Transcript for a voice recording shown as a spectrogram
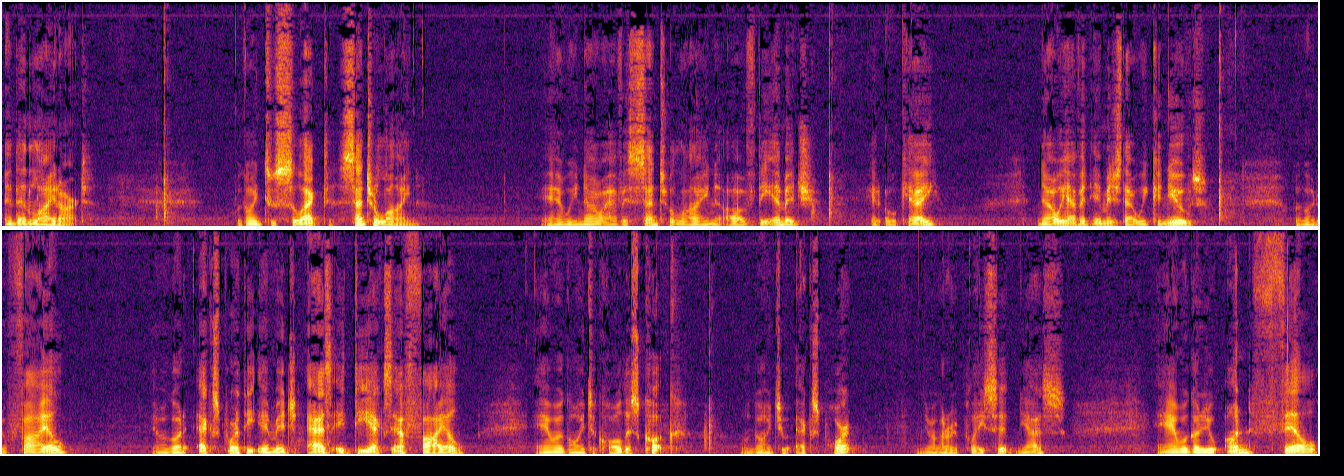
and then line art. We're going to select center line and we now have a center line of the image. Hit OK. Now we have an image that we can use. We're going to File, and we're going to export the image as a DXF file, and we're going to call this Cook. We're going to export, and we're going to replace it, yes. And we're going to do unfill,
